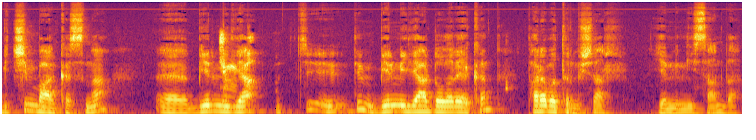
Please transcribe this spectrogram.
bir Çin bankasına 1 milyar değil mi? 1 milyar dolara yakın para batırmışlar 20 Nisan'da.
